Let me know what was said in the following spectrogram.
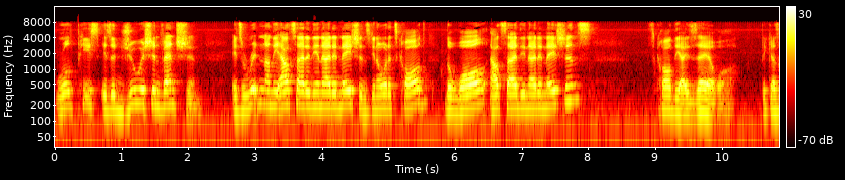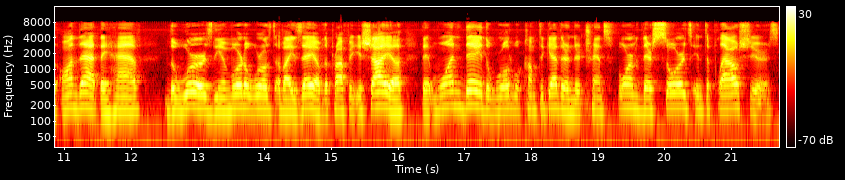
World peace is a Jewish invention. It's written on the outside of the United Nations. You know what it's called? The wall outside the United Nations? It's called the Isaiah Wall. Because on that they have the words, the immortal words of Isaiah, of the prophet Yeshaya, that one day the world will come together and they'll transform their swords into plowshares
